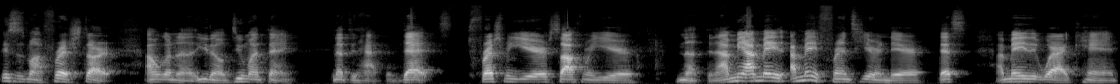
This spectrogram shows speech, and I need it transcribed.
This is my fresh start. I'm gonna, you know, do my thing. Nothing happened. That freshman year, sophomore year, nothing. I mean, I made I made friends here and there. That's I made it where I can.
